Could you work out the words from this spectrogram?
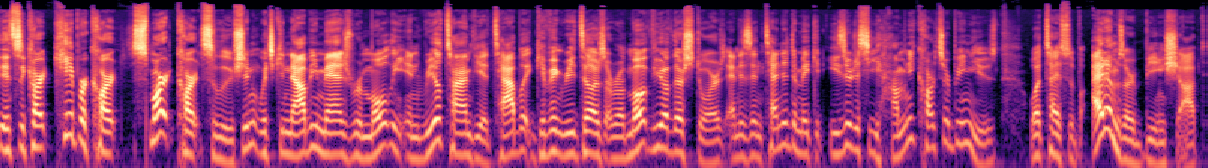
Instacart Caper Cart Smart Cart solution, which can now be managed remotely in real time via tablet, giving retailers a remote view of their stores and is intended to make it easier to see how many carts are being used, what types of items are being shopped,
